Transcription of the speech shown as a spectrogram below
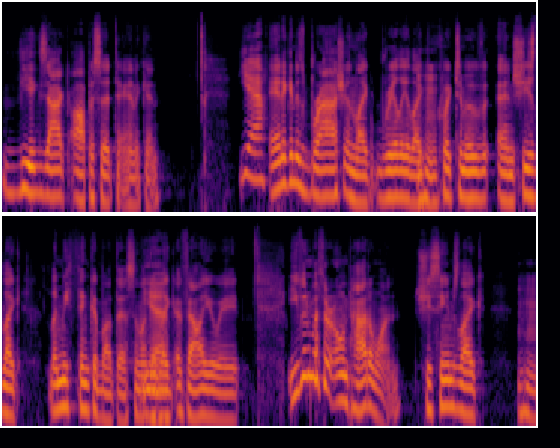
the exact opposite to Anakin. Yeah. Anakin is brash and like really like mm-hmm. quick to move, and she's like, "Let me think about this and let Yeah. me like evaluate." Even with her own Padawan, she seems like. Mm-hmm.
